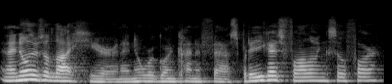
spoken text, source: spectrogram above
And I know there's a lot here, and I know we're going kind of fast, but are you guys following so far?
